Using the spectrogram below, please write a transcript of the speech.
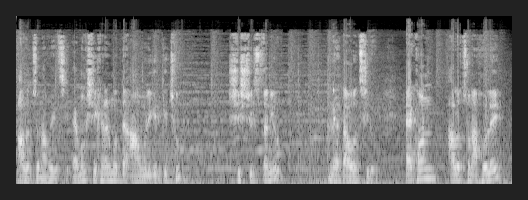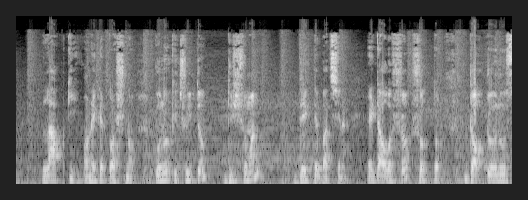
আলোচনা হয়েছে এবং সেখানের মধ্যে আওয়ামী লীগের কিছু শীর্ষস্থানীয় নেতাও ছিল। এখন আলোচনা হলে লাভ কি? অনেকের প্রশ্ন। কোনো কিছুই তো দৃশ্যমান দেখতে পাচ্ছি না। এটা অবশ্য সত্য। ডক্টর অনুস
